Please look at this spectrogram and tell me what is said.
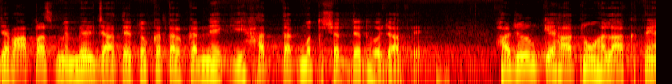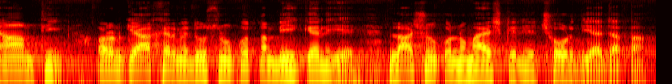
जब आपस में मिल जाते तो कत्ल करने की हद तक मुतशद हो जाते। हजूम के हाथों हलाकतें आम थीं और उनके आखिर में दूसरों को तंबीह के लिए, लाशों को नुमाइश के लिए छोड़ दिया जाता।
